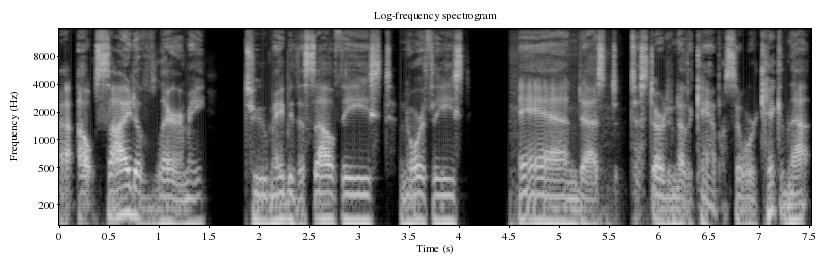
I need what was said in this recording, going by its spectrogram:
uh, outside of Laramie to maybe the southeast, northeast, and uh, st- to start another campus. So we're kicking that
